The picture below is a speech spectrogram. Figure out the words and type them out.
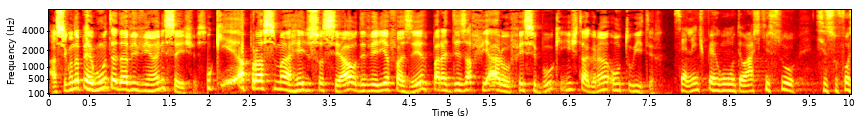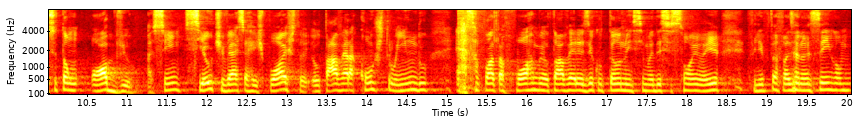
A segunda pergunta é da Viviane Seixas. O que a próxima rede social deveria fazer para desafiar o Facebook, Instagram ou Twitter? Excelente pergunta. Eu acho que isso, se isso fosse tão óbvio assim, se eu tivesse a resposta, eu estava era construindo essa plataforma, eu estava era executando em cima desse sonho aí. O Felipe está fazendo assim, como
